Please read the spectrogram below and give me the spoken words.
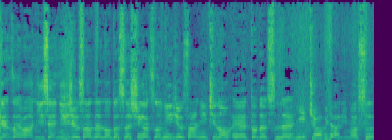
現在は2023年のですね、4月の23日の、えっ、ー、とですね、日曜日であります。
